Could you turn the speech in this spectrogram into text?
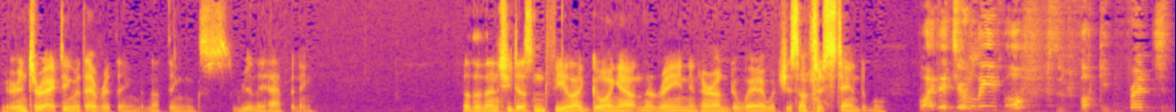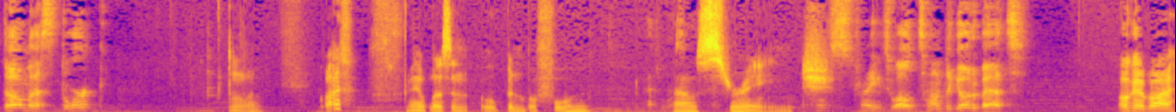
You're interacting with everything, but nothing's really happening. Other than she doesn't feel like going out in the rain in her underwear, which is understandable. Why did you leave? Oh, fucking French dumbass dork. Well, What? it wasn't open before. That was How strange. Strange. Well, time to go to bed. Okay, bye.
